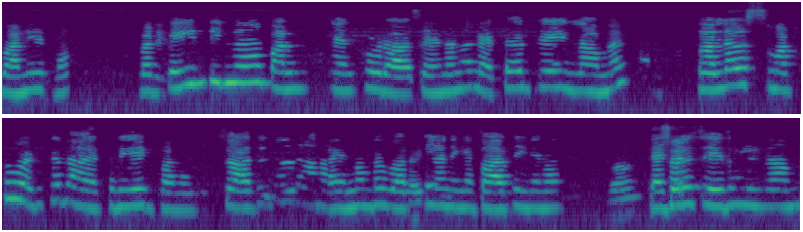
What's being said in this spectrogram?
பண்ணிருக்கோம் பட் பெயிண்டிங் பண்ண எனக்கு ஒரு ஆசை. என்னன்னா லெட்டர்ஸே இல்லாம கலர்ஸ் மட்டும் எடுத்து நான் கிரியேட் பண்ணுவேன் ஸோ அதுதான் நான் என்னோட ஒர்க்ல நீங்க பாத்தீங்கன்னா லெட்டர்ஸ் எதுவும் இல்லாம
